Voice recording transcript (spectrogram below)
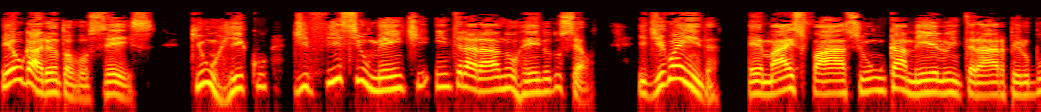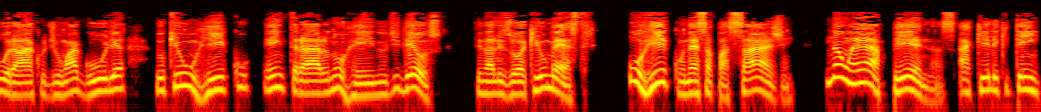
Eu garanto a vocês que um rico dificilmente entrará no reino do céu. E digo ainda: é mais fácil um camelo entrar pelo buraco de uma agulha do que um rico entrar no reino de Deus. Finalizou aqui o mestre. O rico, nessa passagem, não é apenas aquele que tem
